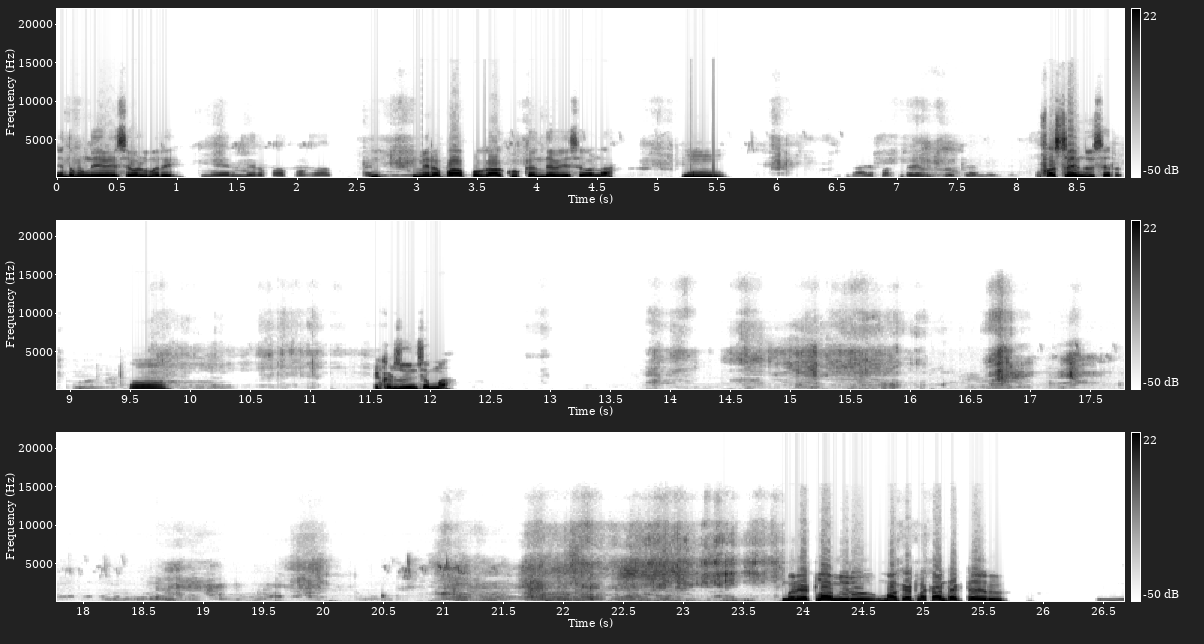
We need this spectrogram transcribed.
ఇంతకుముందు ఏం వేసేవాళ్ళు మరి? నేను మిరప పొగ మిరప పొగాకు కందె వేసేవాళ్ళ? ఫస్ట్ టైం చూసారు. ఇక్కడ చూపించమ్మా? మరి ఎట్లా మీరు మాకు ఎట్లా కాంటాక్ట్ అయ్యారు? ఈ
